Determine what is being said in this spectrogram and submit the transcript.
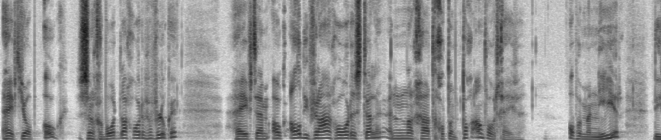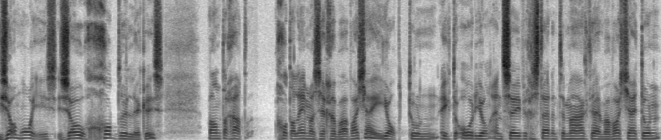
heeft Job ook zijn geboortedag horen vervloeken. Heeft hem ook al die vragen horen stellen en dan gaat God hem toch antwoord geven. Op een manier die zo mooi is, zo goddelijk is. Want dan gaat God alleen maar zeggen, waar was jij Job toen ik de Orion en zeven gesternte maakte en waar was jij toen?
